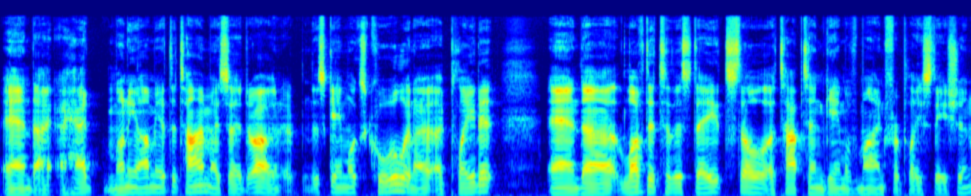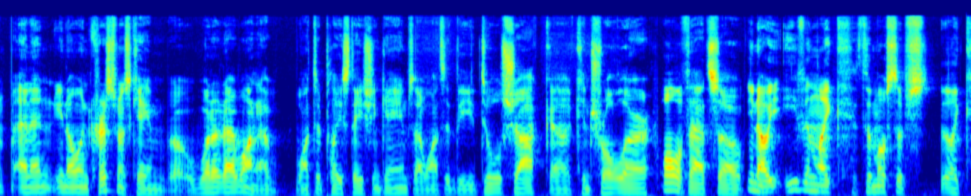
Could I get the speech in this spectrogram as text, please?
and I, I had money on me at the time. I said, "Oh, this game looks cool," and I, I played it and uh, loved it to this day. It's still a top 10 game of mine for PlayStation. And then, you know, when Christmas came, uh, what did I want? I wanted PlayStation games. I wanted the DualShock uh, controller, all of that. So, you know, even like the most, like,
